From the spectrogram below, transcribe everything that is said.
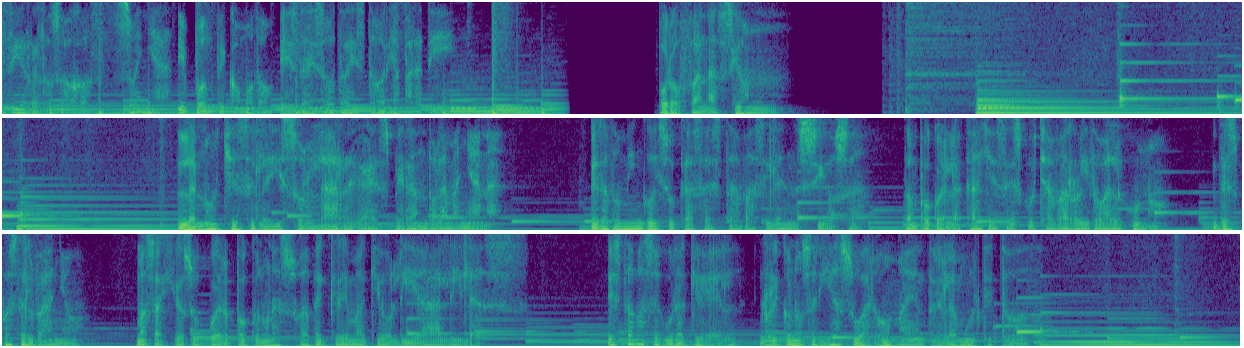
Cierra los ojos, sueña y ponte cómodo. Esta es otra historia para ti. Profanación. La noche se le hizo larga esperando la mañana. Era domingo y su casa estaba silenciosa. Tampoco en la calle se escuchaba ruido alguno. Después del baño, masajeó su cuerpo con una suave crema que olía a lilas. Estaba segura que él reconocería su aroma entre la multitud.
